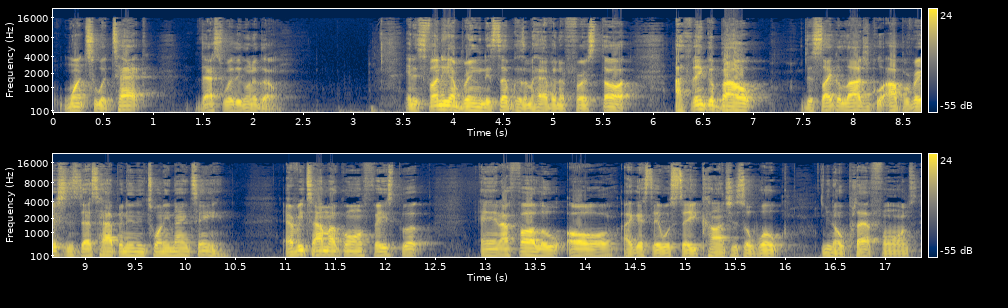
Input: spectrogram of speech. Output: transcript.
want to attack, that's where they're going to go. And it's funny I'm bringing this up because I'm having a first thought. I think about the psychological operations that's happening in 2019. Every time I go on Facebook and I follow all, I guess they would say conscious or woke, you know, platforms,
